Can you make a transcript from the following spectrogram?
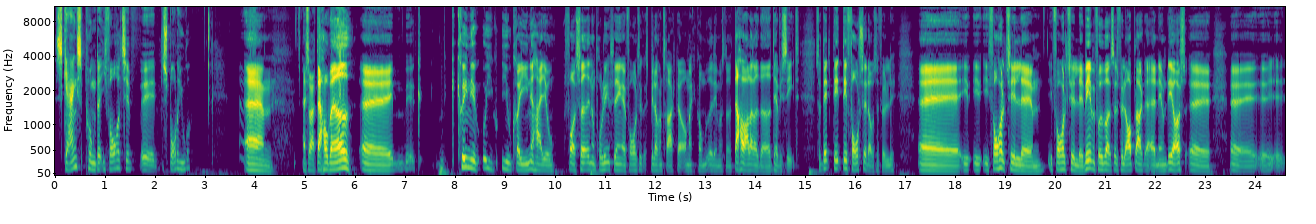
skæringspunkter i forhold til øh, sport og jura? Um, altså, der har jo været... Øh, krigen i, i, i Ukraine har jo forårsaget nogle problemstillinger i forhold til spillerkontrakter, og man kan komme ud af dem og sådan noget. Der har jo allerede været, det har vi set. Så det, det, det fortsætter jo selvfølgelig. Øh, i, i, I forhold til, øh, i forhold til øh, VM i fodbold, så er det selvfølgelig oplagt at nævne det også. Øh, øh, øh,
